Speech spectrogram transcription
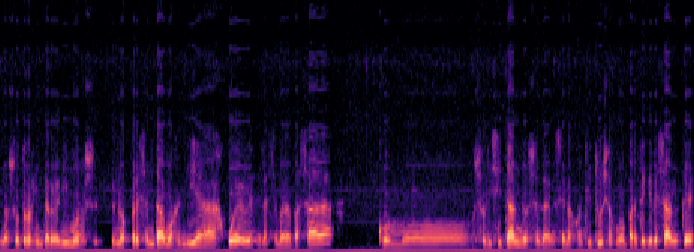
nosotros intervenimos, nos presentamos el día jueves de la semana pasada como solicitando, se, nos constituye como parte cresante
